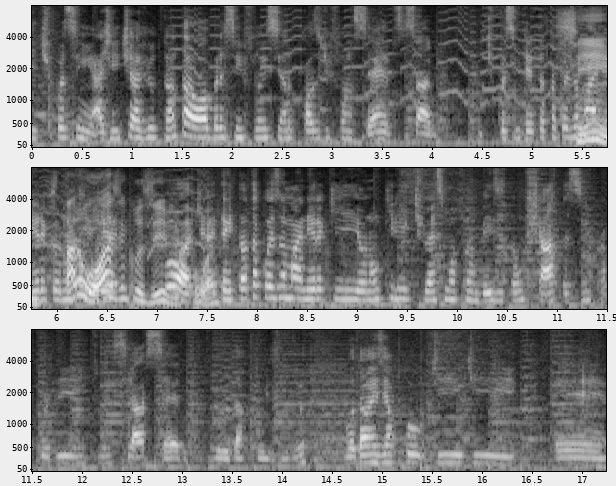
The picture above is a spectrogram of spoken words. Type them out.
que tipo assim, a gente já viu tanta obra se influenciando por causa de fanservice, sabe? E, tipo assim, tem tanta coisa Sim, maneira que eu não Star queria... Wars, inclusive. Pô, que- tem tanta coisa maneira que eu não queria que tivesse uma fanbase tão chata assim pra poder influenciar a série do- da coisa, entendeu? Vou dar um exemplo de, de é,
